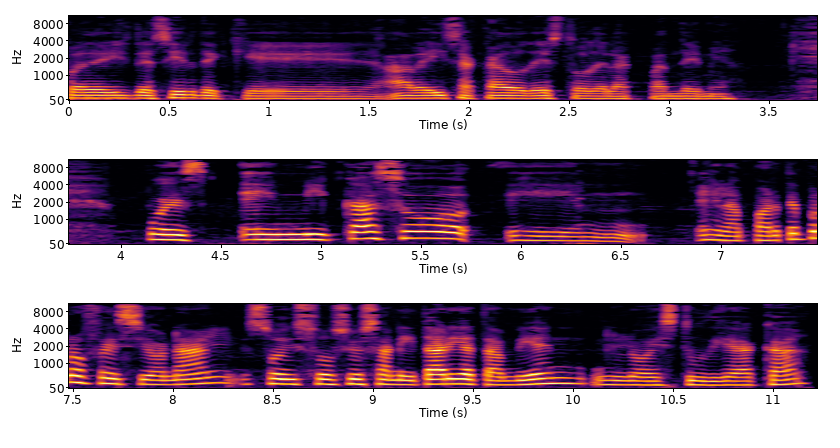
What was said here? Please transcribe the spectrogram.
podéis decir de que habéis sacado de esto de la pandemia? Pues en mi caso, eh, en la parte profesional soy sociosanitaria también, lo estudié acá.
